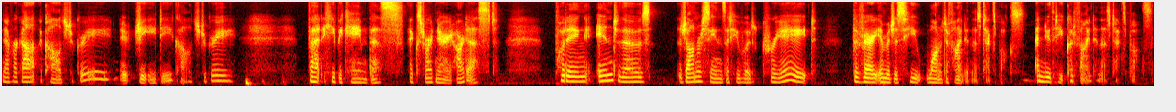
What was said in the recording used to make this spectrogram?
never got a college degree, GED college degree. But he became this extraordinary artist, putting into those genre scenes that he would create the very images he wanted to find in those textbooks and knew that he could find in those textbooks.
